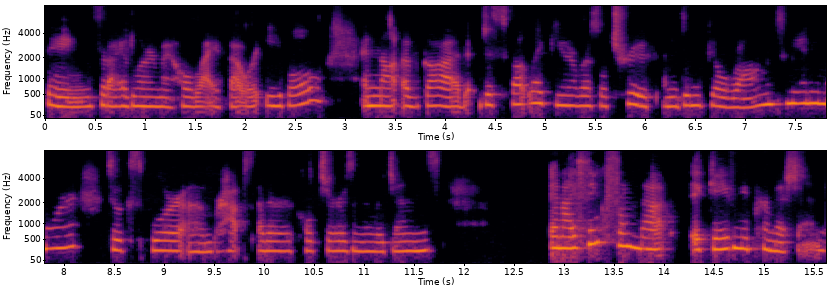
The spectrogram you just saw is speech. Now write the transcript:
things that I had learned my whole life that were evil and not of God just felt like universal truth, and it didn't feel wrong to me anymore to explore um, perhaps other cultures and religions. And I think from that, it gave me permission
